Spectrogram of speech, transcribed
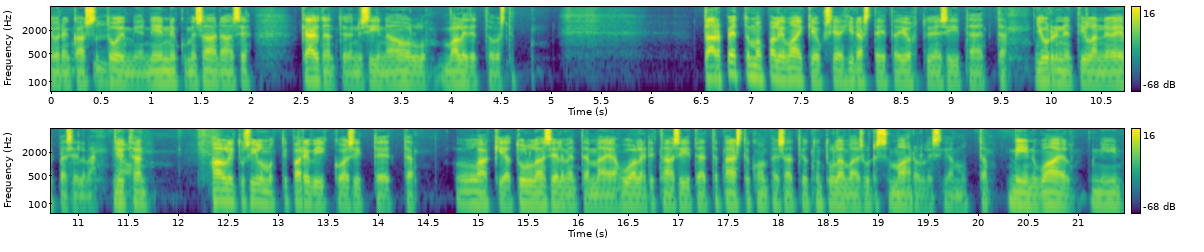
joiden kanssa mm. toimia, niin ennen kuin me saadaan se käytäntöön, niin siinä on ollut valitettavasti tarpeettoman paljon vaikeuksia ja hidasteita johtuen siitä, että juurinen tilanne on epäselvä. Joo. Nythän hallitus ilmoitti pari viikkoa sitten, että lakia tullaan selventämään ja huolehditaan siitä, että päästökompensaatiot on tulevaisuudessa mahdollisia, mutta meanwhile, niin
